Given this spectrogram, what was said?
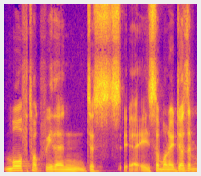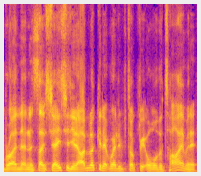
more photography than just uh, someone who doesn't run an association. You know, I'm looking at wedding photography all the time, and it,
